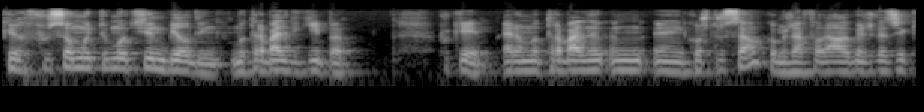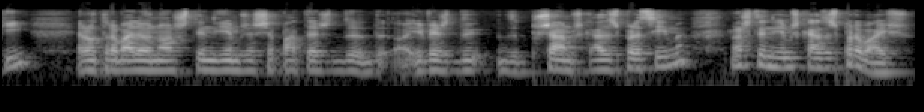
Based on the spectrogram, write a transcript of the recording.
que reforçou muito o meu team building, o meu trabalho de equipa. Porquê? Era um trabalho em construção, como já falei algumas vezes aqui. Era um trabalho onde nós estendíamos as chapatas, de, de, em vez de, de puxarmos casas para cima, nós estendíamos casas para baixo.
